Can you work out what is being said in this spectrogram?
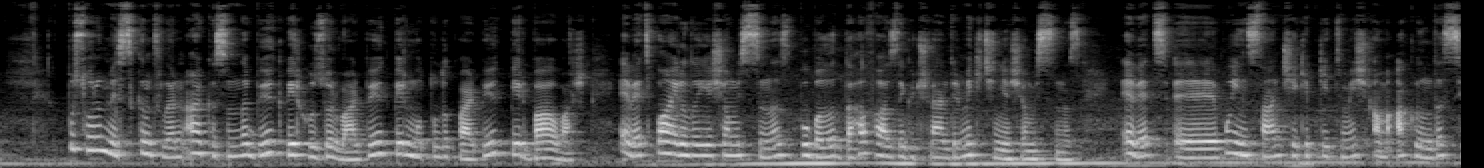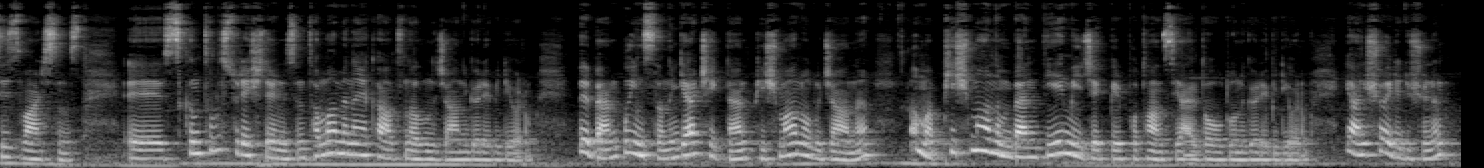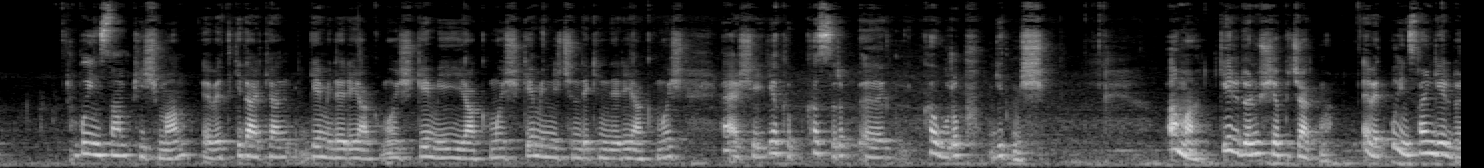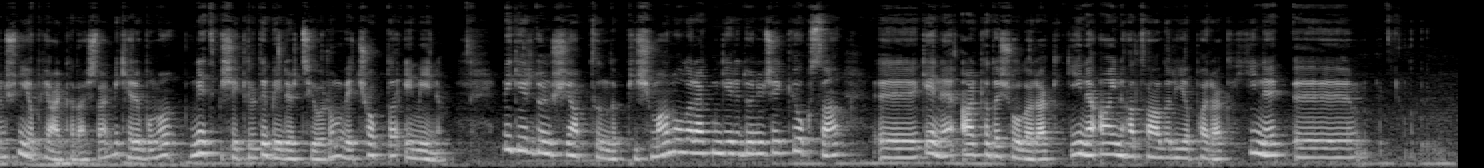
bu sorun ve sıkıntıların arkasında büyük bir huzur var, büyük bir mutluluk var, büyük bir bağ var. Evet bu ayrılığı yaşamışsınız, bu bağı daha fazla güçlendirmek için yaşamışsınız. Evet e, bu insan çekip gitmiş ama aklında siz varsınız. E, sıkıntılı süreçlerinizin tamamen ayak altına alınacağını görebiliyorum. Ve ben bu insanın gerçekten pişman olacağını ama pişmanım ben diyemeyecek bir potansiyelde olduğunu görebiliyorum. Yani şöyle düşünün. Bu insan pişman. Evet giderken gemileri yakmış, gemiyi yakmış, geminin içindekileri yakmış. Her şeyi yakıp kasırıp e, kavurup gitmiş. Ama geri dönüş yapacak mı? Evet bu insan geri dönüşünü yapıyor arkadaşlar. Bir kere bunu net bir şekilde belirtiyorum ve çok da eminim. Ve geri dönüş yaptığında pişman olarak mı geri dönecek yoksa e, gene arkadaş olarak yine aynı hataları yaparak yine e,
